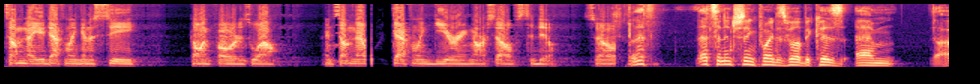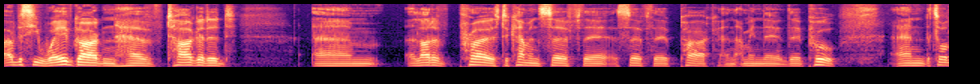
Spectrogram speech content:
Something that you're definitely going to see going forward as well, and something that we're definitely gearing ourselves to do. So Well, that's that's an interesting point as well because um, obviously Wave Garden have targeted um, a lot of pros to come and surf their surf their park and I mean their their pool, and it's all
